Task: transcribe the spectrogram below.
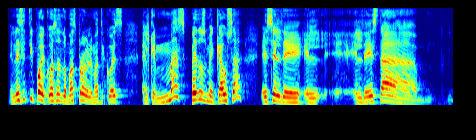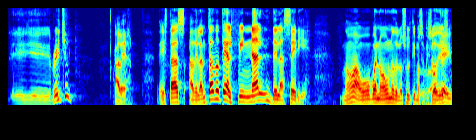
En ese tipo de cosas, lo más problemático es el que más pedos me causa es el de el, el de esta eh, Rachel. A ver, estás adelantándote al final de la serie, ¿no? O, bueno, a uno de los últimos episodios. Eh,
